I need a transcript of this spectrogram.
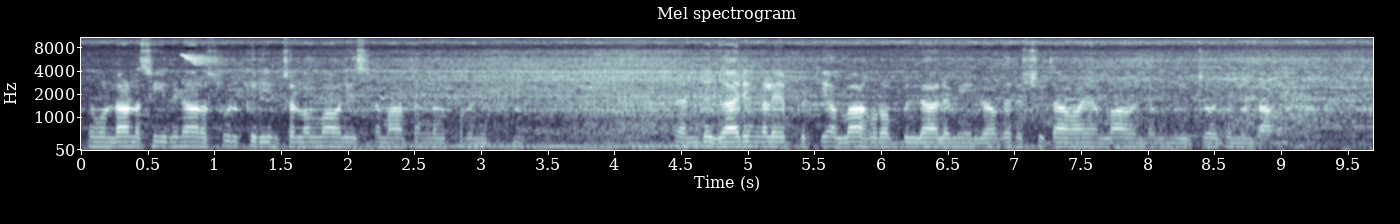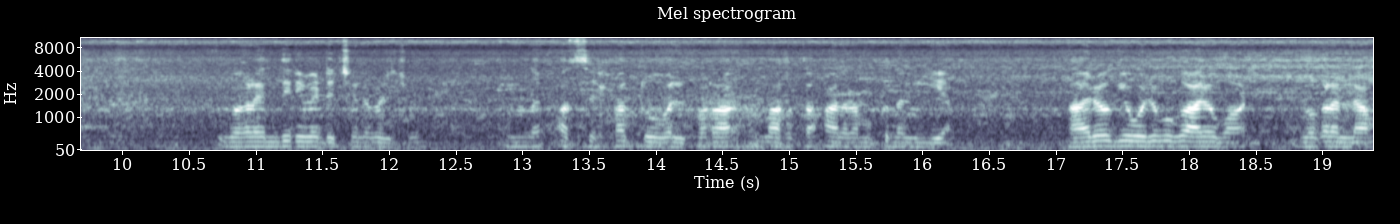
അതുകൊണ്ടാണ് സീദിന റസൂൽ കരീം സല്ലാ അലൈഹി വസല്ലം തങ്ങൾ പറഞ്ഞിട്ടുള്ളത്. രണ്ട് കാര്യങ്ങളെപ്പറ്റി അള്ളാഹു റബ്ബുല്ലാലമീൻ ലോകരക്ഷിതാവായ അള്ളാഹുവിന്റെ മുന്നിൽ ചോദ്യമുണ്ടാകും. ഇവകൾ എന്തിനു വേണ്ടി ചെലവഴിച്ചു? ഒന്ന് അസിഹത്തു ഫറ അള്ളാഹു തആല നമുക്ക് നൽകിയ ആരോഗ്യ ഒഴിവുകാലവുമാണ്. ഇവകളെല്ലാം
